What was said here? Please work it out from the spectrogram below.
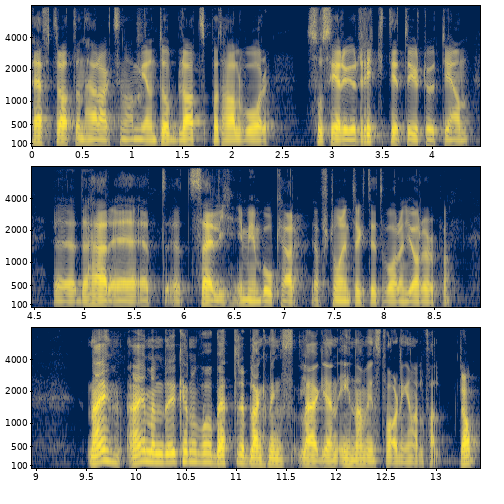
efter att den här aktien har mer än dubblats på ett halvår så ser det ju riktigt dyrt ut igen. Eh, det här är ett, ett sälj i min bok här. Jag förstår inte riktigt vad den gör här uppe. Nej, nej, men det kan nog vara bättre blankningslägen innan vinstvarningen i alla fall. Ja,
